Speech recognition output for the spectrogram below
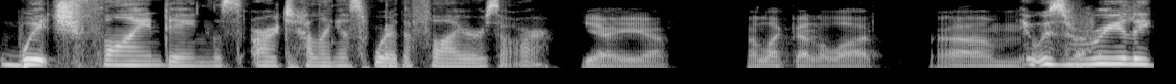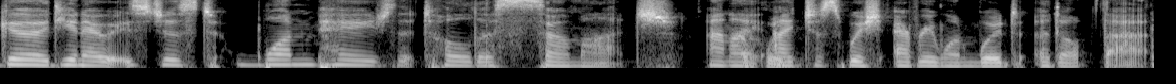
which findings are telling us where the fires are. Yeah, yeah, yeah. I like that a lot. Um, It was but really good. You know, it's just one page that told us so much. And I, I just wish everyone would adopt that.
